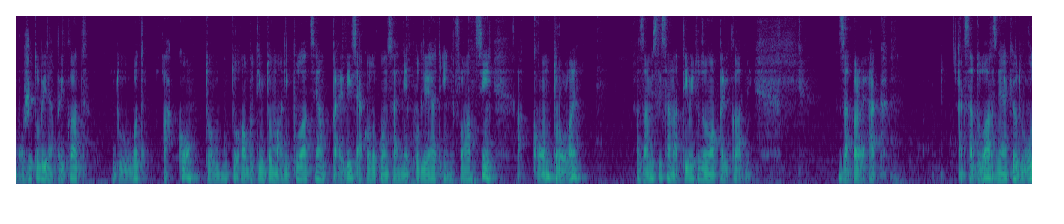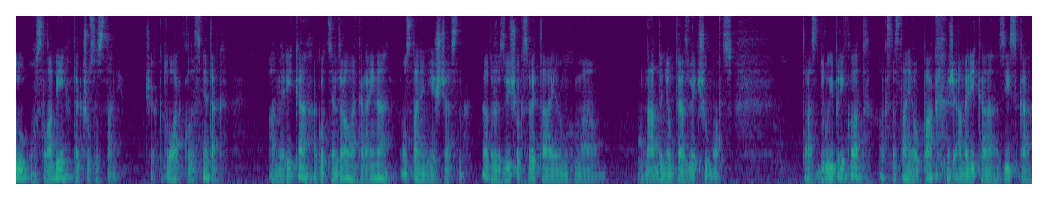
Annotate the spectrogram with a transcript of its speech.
Môže to byť napríklad dôvod, ako tomuto alebo týmto manipuláciám predísť, ako dokonca nepodliehať inflácii a kontrole a zamysli sa nad týmito dvoma príkladmi. Za prvé, ak, ak sa dolár z nejakého dôvodu oslabí, tak čo sa stane? Čiže ak dolár klesne, tak Amerika ako centrálna krajina ostane nešťastná, pretože zvyšok sveta jednoducho má nad ňou teraz väčšiu moc. Teraz druhý príklad, ak sa stane opak, že Amerika získa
